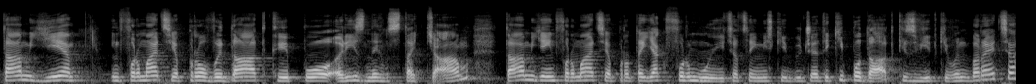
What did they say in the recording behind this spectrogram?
Там є інформація про видатки по різним статтям. Там є інформація про те, як формується цей міський бюджет, які податки, звідки він береться.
